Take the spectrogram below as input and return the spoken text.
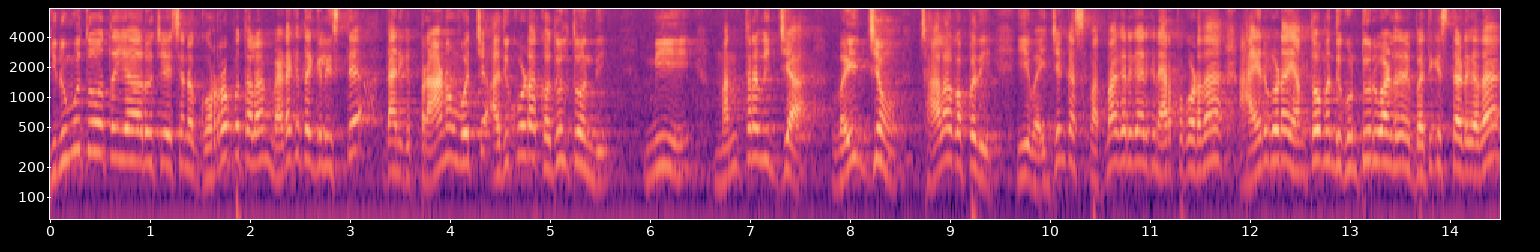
ఇనుముతో తయారు చేసిన గుర్రపు తల మెడకి తగిలిస్తే దానికి ప్రాణం వచ్చి అది కూడా కదులుతోంది. మీ మంత్ర విద్య వైద్యం చాలా గొప్పది. ఈ వైద్యం కాస్త పద్మాగర్ గారికి నేర్పకూడదా? ఆయన కూడా ఎంతోమంది గుంటూరు వాళ్ళని బతికిస్తాడు కదా?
